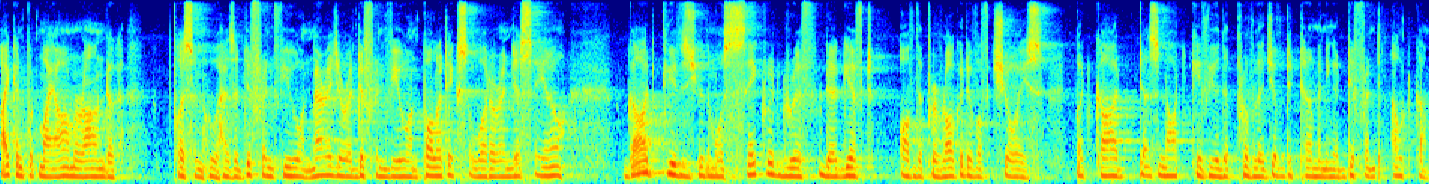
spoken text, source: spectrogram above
I can put my arm around a person who has a different view on marriage or a different view on politics or whatever and just say, you know, God gives you the most sacred gift, the gift of the prerogative of choice, but God does not give you the privilege of determining a different outcome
